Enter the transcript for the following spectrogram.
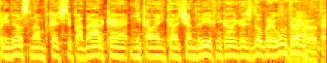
привез нам в качестве подарка Николай Николаевич Андреев. Николай Николаевич, доброе утро. Доброе утро.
